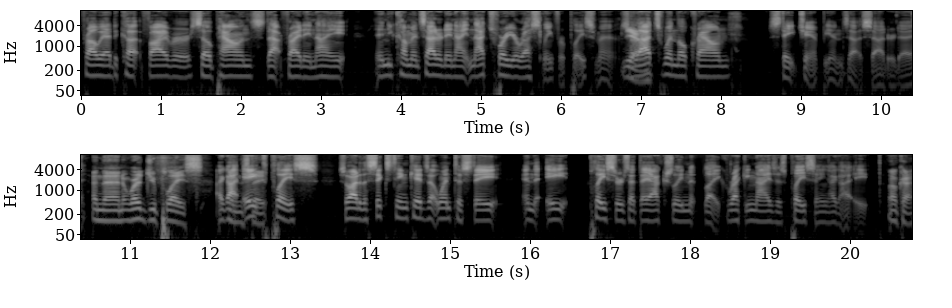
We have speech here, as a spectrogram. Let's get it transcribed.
Probably had to cut five or so pounds that Friday night, and you come in Saturday night, and that's where you're wrestling for placement. So Yeah. that's when they'll crown state champions that Saturday. And then where did you place? I got eighth state? place. So out of the 16 kids that went to state and the eight placers that they actually like recognize as placing, I got eighth. Okay.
